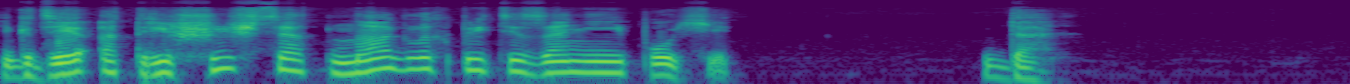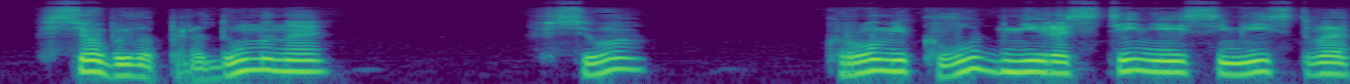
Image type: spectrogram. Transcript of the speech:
где отрешишься от наглых притязаний эпохи. Да. Все было продумано, все, кроме клубней растения семейства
